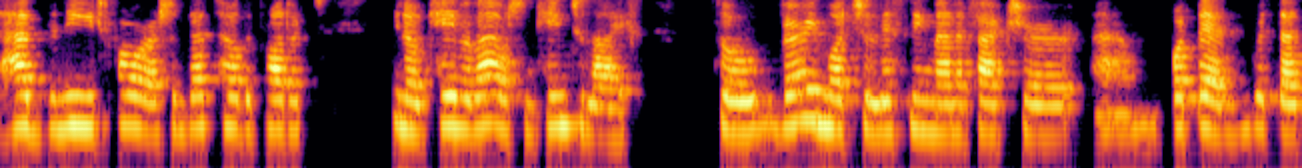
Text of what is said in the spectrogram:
had the need for it. And that's how the product, you know, came about and came to life. So very much a listening manufacturer, um, but then with that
